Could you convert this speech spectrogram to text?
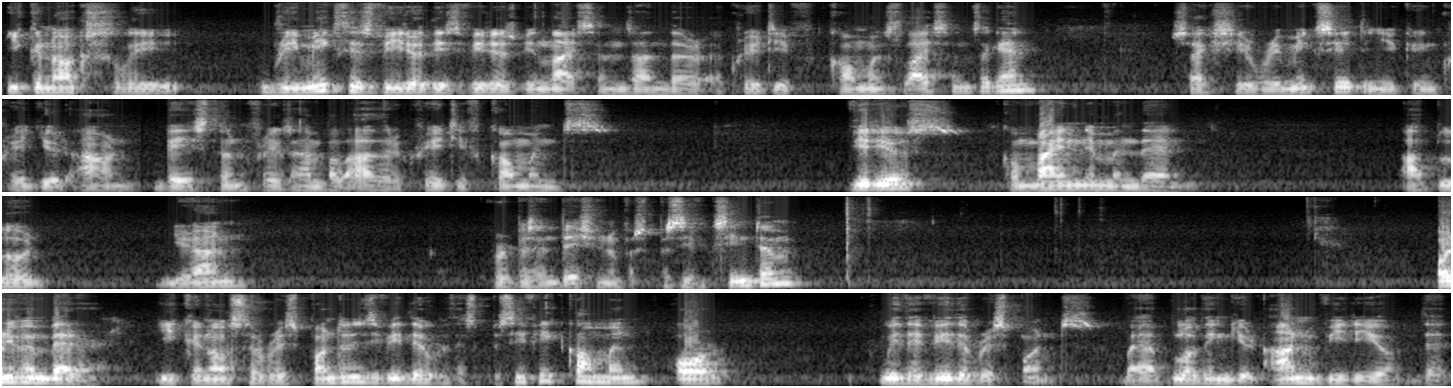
You can actually remix this video. This video has been licensed under a Creative Commons license again. So actually remix it and you can create your own based on, for example, other Creative Commons videos, combine them and then upload your own representation of a specific symptom Or even better, you can also respond to this video with a specific comment or with a video response by uploading your own video that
